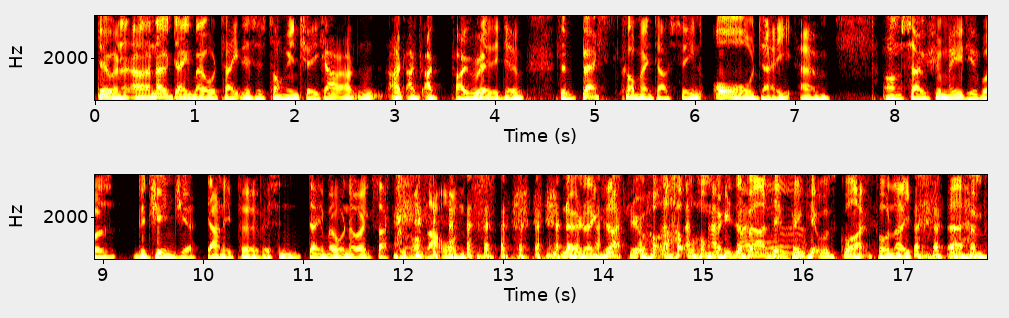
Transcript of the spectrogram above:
do, and I know Damo would take this as tongue in cheek. I, I, I, I, really do. The best comment I've seen all day um, on social media was the ginger Danny Purvis, and Damo will know exactly what that one knows exactly what that one means. But I didn't think it was quite funny, um,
